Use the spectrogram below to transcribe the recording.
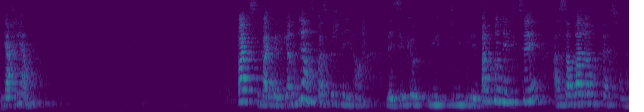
Il n'y a rien. Pas que c'est pas quelqu'un de bien, c'est pas ce que je dis. Hein mais c'est qu'il n'est pas connecté à sa valeur personnelle.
